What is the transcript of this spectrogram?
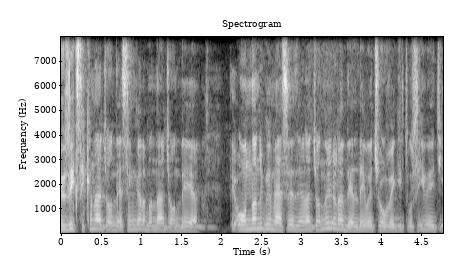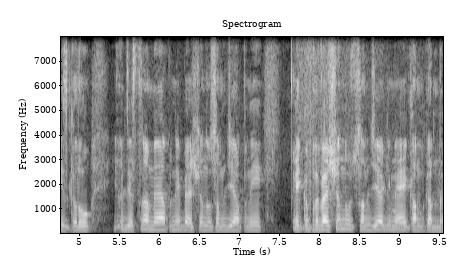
뮤직 ਸਿੱਖਣਾ ਚਾਹੁੰਦੇ ਸਿੰਗਰ ਬਣਨਾ ਚਾਹੁੰਦੇ ਆ। ਤੇ ਉਹਨਾਂ ਨੂੰ ਕੋਈ ਮੈਸੇਜ ਦੇਣਾ ਚਾਹੁੰਦੇ ਜਿਹੜਾ ਦਿਲ ਦੇ ਵਿੱਚ ਹੋਵੇ ਕਿ ਤੁਸੀਂ ਵੀ ਇਹ ਚੀਜ਼ ਕਰੋ। ਜਾਂ ਜਿਸ ਤਰ੍ਹਾਂ ਮੈਂ ਆਪਣੇ ਪੈਸ਼ਨ ਨੂੰ ਸਮਝਿਆ ਆਪਣੇ ਇੱਕ ਪ੍ਰੋਫੈਸ਼ਨ ਨੂੰ ਸਮਝਿਆ ਕਿ ਮੈਂ ਇਹ ਕੰਮ ਕਰਨਾ।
